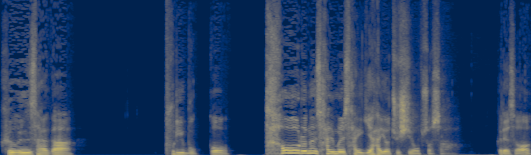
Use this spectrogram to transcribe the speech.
그 은사가 불이 붙고 타오르는 삶을 살게 하여 주시옵소서. 그래서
